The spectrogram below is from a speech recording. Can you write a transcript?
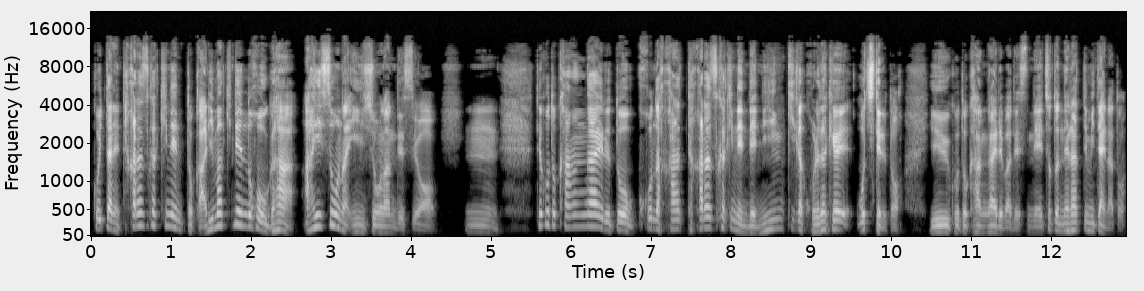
こういったね、宝塚記念とか有馬記念の方が合いそうな印象なんですよ。うん。ってこと考えると、今度は宝塚記念で人気がこれだけ落ちてるということ考えればですね、ちょっと狙ってみたいなと。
